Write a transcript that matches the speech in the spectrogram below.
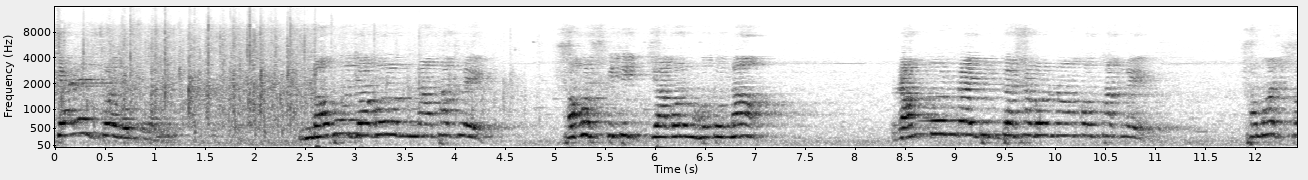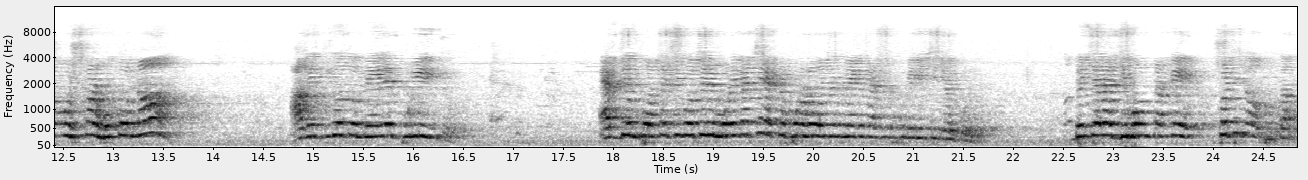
চ্যালেঞ্জ করে বলতে পারি। নবজাগরণ না থাকলে সংস্কৃতির জাগরণ হতো না। রামমোহন রায় বিদ্যাসাগর না থাকলে সমাজ সংস্কার হতো না। আগে কি হতো? মেয়েদের পুড়িয়ে দিত। একজন পঁচাশি বছরে মরে গেছে, একটা পনেরো বছরের মেয়েকে সাথে পুড়িয়ে দিচ্ছে জোর করে। বেচারা জীবনটাকে সঠিক অবতা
